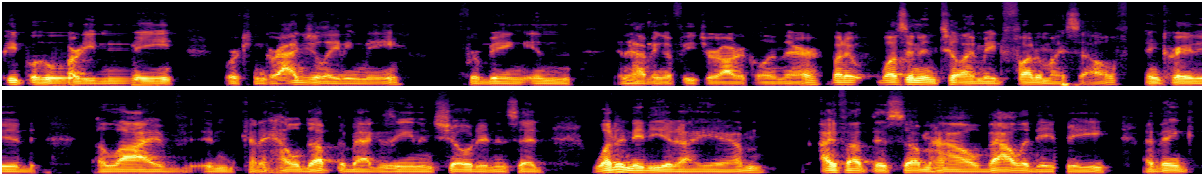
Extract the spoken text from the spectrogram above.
people who already knew me were congratulating me for being in and having a feature article in there. But it wasn't until I made fun of myself and created a live and kind of held up the magazine and showed it and said, What an idiot I am. I thought this somehow validated me. I think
